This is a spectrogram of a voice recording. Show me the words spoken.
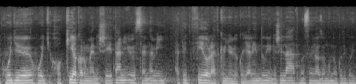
hogy, hogy, hogy ha ki akarunk menni sétálni, ő szerintem így, hát egy fél órát könyörgök, hogy elinduljunk, és így látom azt, hogy azon gondolkodik, hogy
